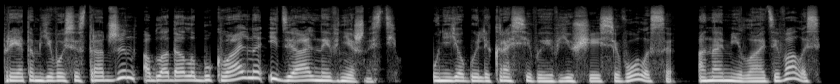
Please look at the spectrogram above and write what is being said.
При этом его сестра Джин обладала буквально идеальной внешностью. У нее были красивые вьющиеся волосы, она мило одевалась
